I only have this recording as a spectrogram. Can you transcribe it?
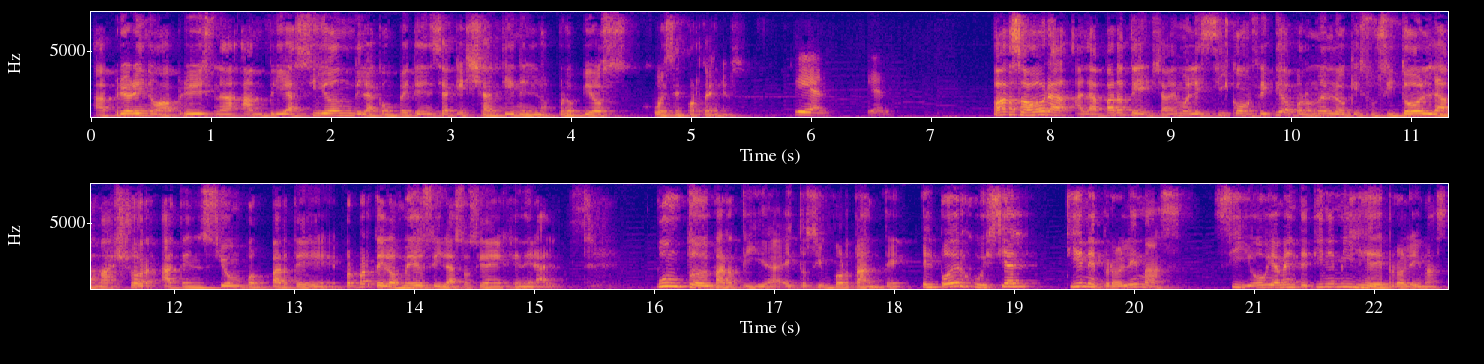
A priori no, a priori es una ampliación de la competencia que ya tienen los propios jueces porteños. Bien, bien. Paso ahora a la parte, llamémosle sí conflictiva, por lo menos lo que suscitó la mayor atención por parte, por parte de los medios y la sociedad en general. Punto de partida, esto es importante. ¿El Poder Judicial tiene problemas? Sí, obviamente tiene miles de problemas.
